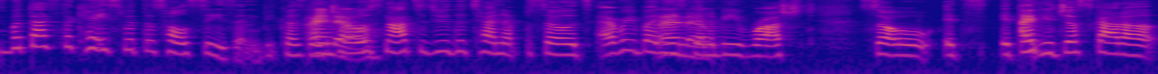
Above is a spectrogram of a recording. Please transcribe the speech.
But that's the case with this whole season because they chose not to do the ten episodes. Everybody's going to be rushed, so it's it's I- you just gotta.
